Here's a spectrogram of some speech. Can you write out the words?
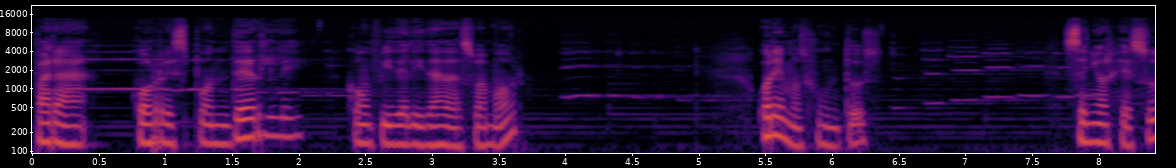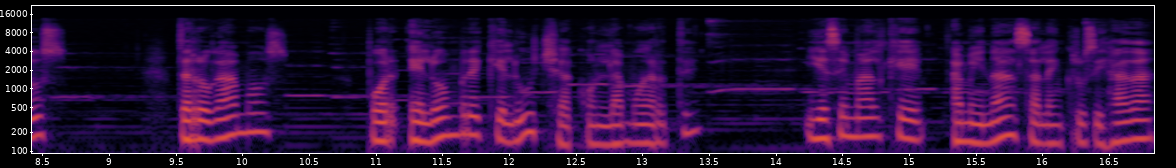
para corresponderle con fidelidad a su amor? Oremos juntos. Señor Jesús, te rogamos por el hombre que lucha con la muerte y ese mal que amenaza la encrucijada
